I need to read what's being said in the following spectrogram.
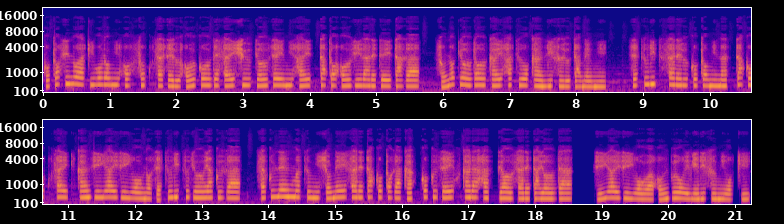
今年の秋頃に発足させる方向で最終調整に入ったと報じられていたが、その共同開発を管理するために、設立されることになった国際機関 GIGO の設立条約が、昨年末に署名されたことが各国政府から発表されたようだ。GIGO は本部をイギリスに置き、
